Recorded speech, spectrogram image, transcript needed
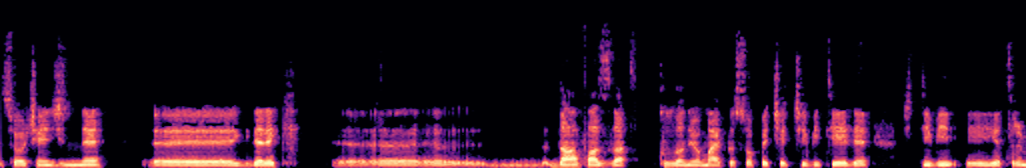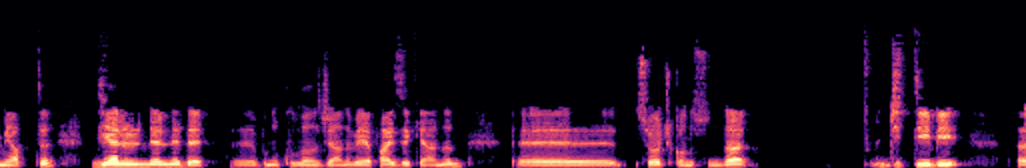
Search Engine'ine e, giderek e, daha fazla kullanıyor Microsoft ve ChatGPT'ye de ciddi bir e, yatırım yaptı. Diğer ürünlerine de e, bunu kullanacağını ve yapay zekanın e, search konusunda ciddi bir e,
